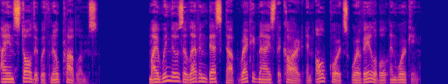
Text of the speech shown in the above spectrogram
I installed it with no problems. My Windows 11 desktop recognized the card and all ports were available and working.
